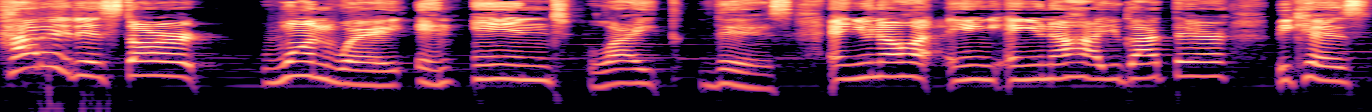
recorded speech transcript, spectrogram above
How did it start? One way and end like this. And you know how and, and, you know how you got there because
